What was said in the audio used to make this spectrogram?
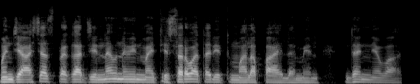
म्हणजे अशाच प्रकारची नवनवीन माहिती सर्वात आधी तुम्हाला पाहायला मिळेल. धन्यवाद.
